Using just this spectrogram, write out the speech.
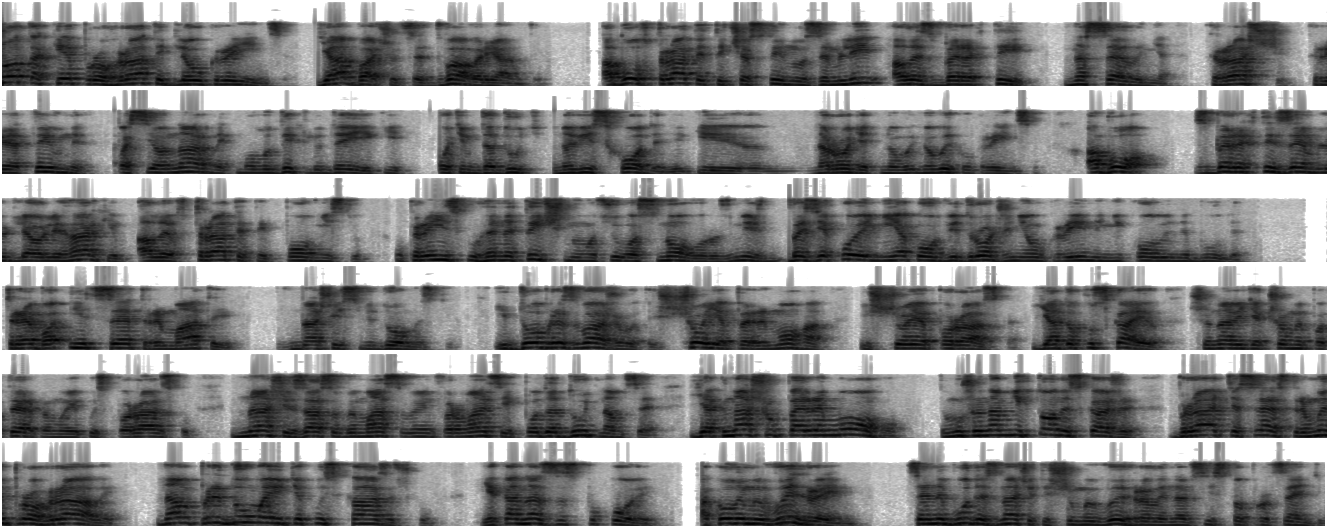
Що таке програти для українця? Я бачу це два варіанти: або втратити частину землі, але зберегти населення кращих, креативних, пасіонарних, молодих людей, які потім дадуть нові сходи, які е, народять нови- нових українців, або зберегти землю для олігархів, але втратити повністю українську генетичну оцю основу, розумієш, без якої ніякого відродження України ніколи не буде. Треба і це тримати в нашій свідомості і добре зважувати, що є перемога і що є поразка. Я допускаю, що навіть якщо ми потерпимо якусь поразку, наші засоби масової інформації подадуть нам це як нашу перемогу. Тому що нам ніхто не скаже, браття, сестри, ми програли. Нам придумають якусь казочку, яка нас заспокоїть. А коли ми виграємо, це не буде значити, що ми виграли на всі 100%.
